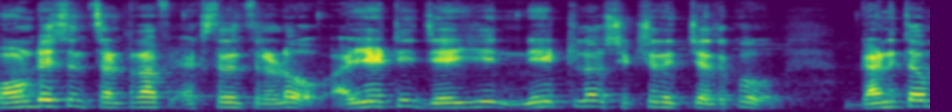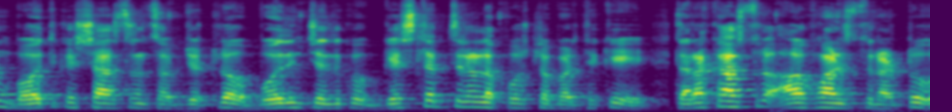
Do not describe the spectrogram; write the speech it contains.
ఫౌండేషన్ సెంటర్ ఆఫ్ ఎక్సలెన్స్లలో ఐఐటి జేఈ నీట్లో శిక్షణ ఇచ్చేందుకు గణితం భౌతిక శాస్త్రం సబ్జెక్టులో బోధించేందుకు గెస్ట్ లెక్చరర్ల పోస్టుల భర్తీకి దరఖాస్తులు ఆహ్వానిస్తున్నట్టు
